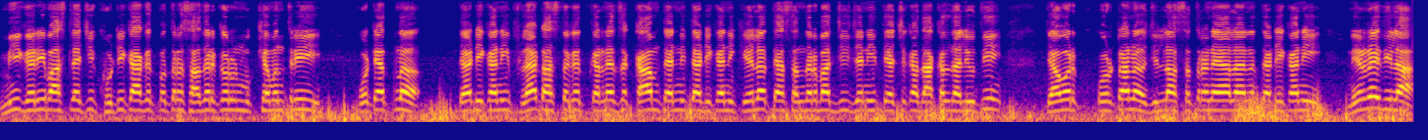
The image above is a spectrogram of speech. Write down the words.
मी गरीब असल्याची खोटी कागदपत्र सादर करून मुख्यमंत्री कोट्यातनं त्या ठिकाणी फ्लॅट हस्तगत करण्याचं काम त्यांनी त्या ठिकाणी केलं. त्या संदर्भात जी ज्यांनी याचिका दाखल झाली होती त्यावर कोर्टानं जिल्हा सत्र न्यायालयानं त्या ठिकाणी निर्णय दिला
